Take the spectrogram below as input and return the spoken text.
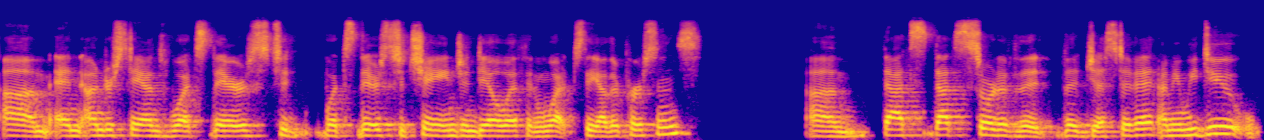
um, and understands what's theirs to what's theirs to change and deal with, and what's the other person's. Um, that's that's sort of the the gist of it. I mean, we do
